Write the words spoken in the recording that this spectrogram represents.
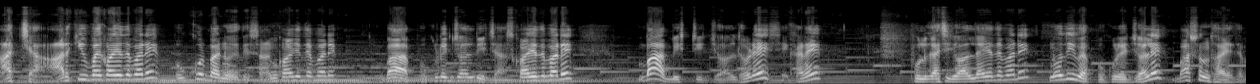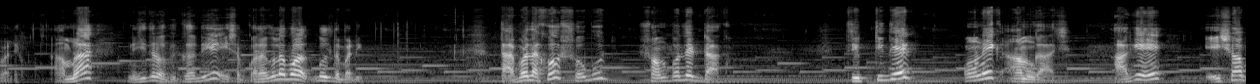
আচ্ছা আর কি উপায় করা যেতে পারে? পুকুর বা নদীতে স্নান করা যেতে পারে বা পুকুরের জল দিয়ে চাষ করা যেতে পারে বা বৃষ্টির জল ধরে সেখানে ফুল গাছে জল দেওয়া যেতে পারে, নদী বা পুকুরের জলে বাসন ধোয়া যেতে পারে। আমরা নিজেদের অভিজ্ঞতা দিয়ে এইসব কথাগুলো বল- বলতে পারি। তারপর দেখো সবুজ সম্পদের ডাক। তৃপ্তিদের অনেক আম গাছ। আগে এইসব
